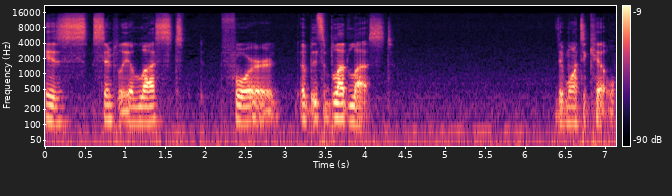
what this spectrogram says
is simply a lust for it's a bloodlust. They want to kill,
